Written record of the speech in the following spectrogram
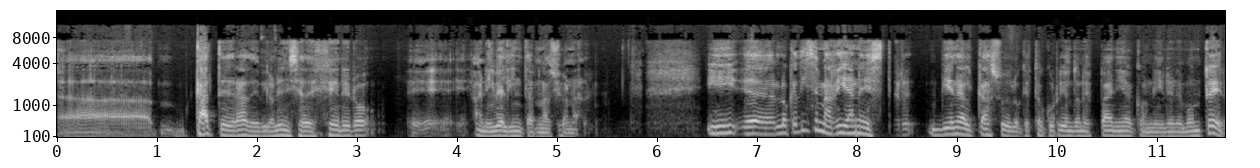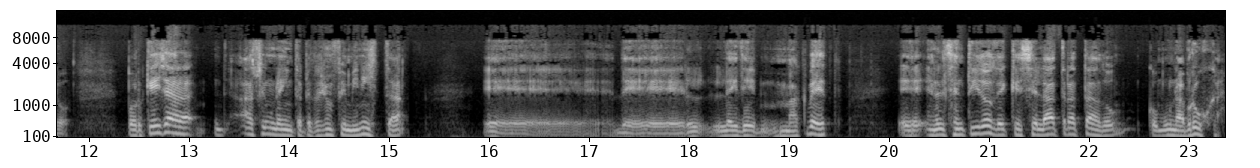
ah, Cátedra de Violencia de Género eh, a nivel internacional. Y lo que dice María Néstor viene al caso de lo que está ocurriendo en España con Irene Montero, porque ella hace una interpretación feminista eh, de Lady Macbeth eh, en el sentido de que se la ha tratado como una bruja.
